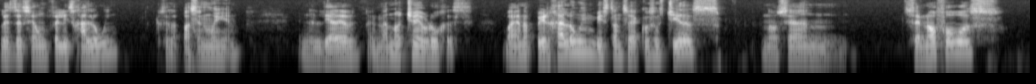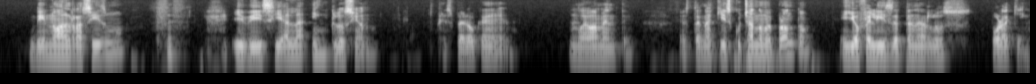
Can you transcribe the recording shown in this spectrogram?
Les deseo un feliz Halloween. Que se la pasen muy bien. En el día de en la noche de brujas. Vayan a pedir Halloween, vístanse de cosas chidas. No sean xenófobos. Di no al racismo. y di sí a la inclusión. Espero que nuevamente estén aquí escuchándome pronto. Y yo feliz de tenerlos por aquí.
